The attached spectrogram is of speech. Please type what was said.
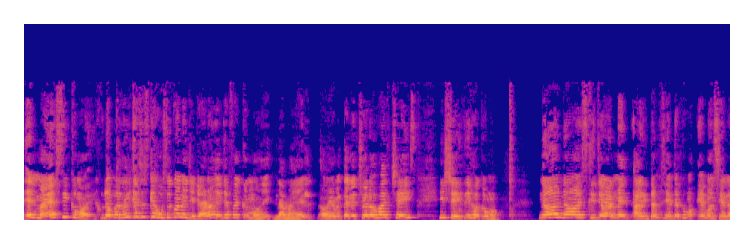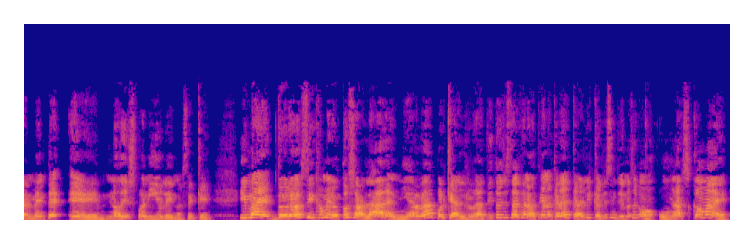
el mae así como, lo peor del caso es que justo cuando llegaron ella fue como de, la mae obviamente le echó el ojo al Chase y Chase dijo como, no, no, es que yo realmente ahorita me siento como emocionalmente eh, no disponible y no sé qué. Y mae, duró cinco minutos hablada de mierda, porque al ratito yo estaba con la otra en la cara de Carly, Carly sintiéndose como un asco, mae.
